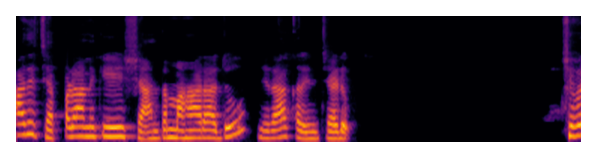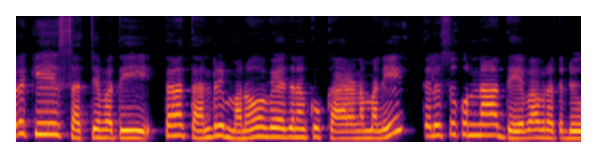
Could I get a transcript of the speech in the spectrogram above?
అది చెప్పడానికి శాంత మహారాజు నిరాకరించాడు. చివరికి సత్యవతి తన తండ్రి మనోవేదనకు కారణమని తెలుసుకున్న దేవావ్రతుడు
